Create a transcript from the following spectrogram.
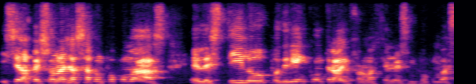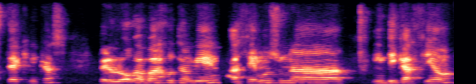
Y si la persona ya sabe un poco más el estilo, podría encontrar informaciones un poco más técnicas. Pero luego abajo también hacemos una indicación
